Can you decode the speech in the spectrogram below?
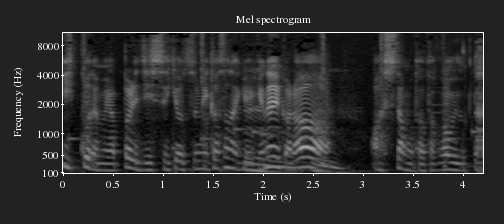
一個でもやっぱり実績を積み重ねなきゃいけないから、うん。明日も戦うよって。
